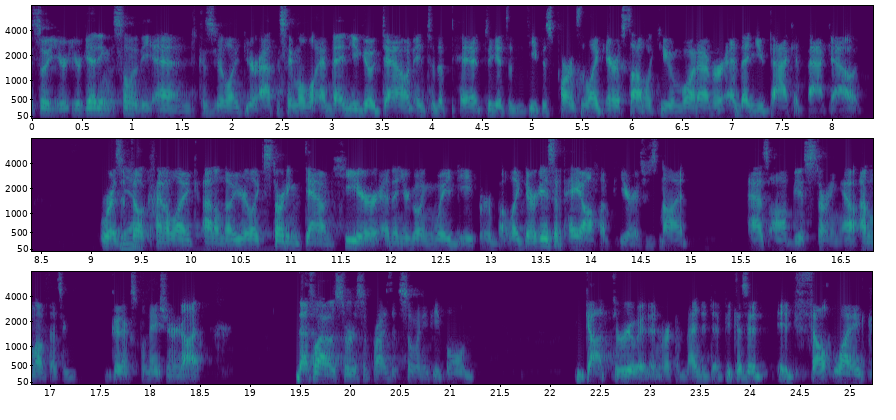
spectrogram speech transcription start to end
so you're you're getting some of the end because you're like you're at the same level, and then you go down into the pit to get to the deepest parts of like Aristotle, Hume, whatever, and then you back it back out. Whereas it Yeah. felt kind of like I don't know, you're like starting down here and then you're going way deeper, but like there is a payoff up here. It's just not as obvious starting out. I don't know if that's a good explanation or not. That's why I was sort of surprised that so many people got through it and recommended it because it it felt like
